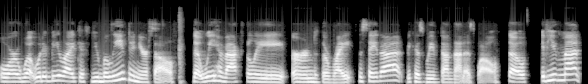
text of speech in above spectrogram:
Or what would it be like if you believed in yourself? That we have actually earned the right to say that because we've done that as well. So if you've met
